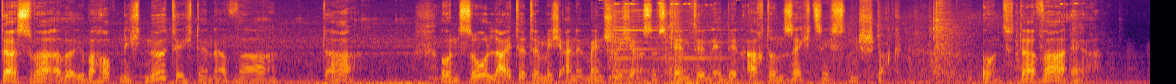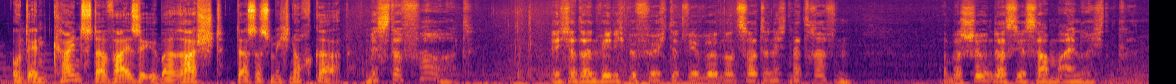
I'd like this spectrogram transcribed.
Das war aber überhaupt nicht nötig, denn er war da. Und so leitete mich eine menschliche Assistentin in den 68. Stock. Und da war er. Und in keinster Weise überrascht, dass es mich noch gab. Mr. Ford. Ich hatte ein wenig befürchtet, wir würden uns heute nicht mehr treffen. Aber schön, dass Sie es haben einrichten können.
